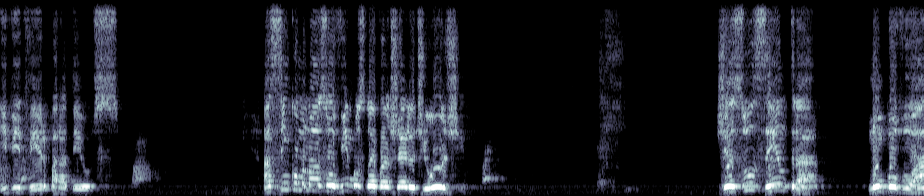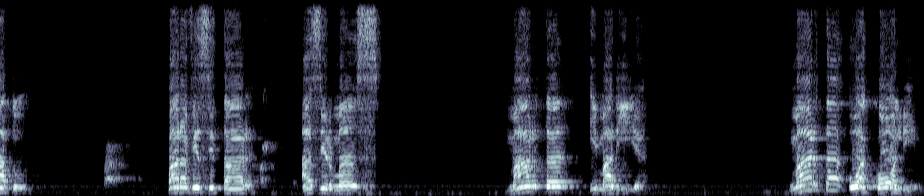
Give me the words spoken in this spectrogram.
e viver para Deus. Assim como nós ouvimos no Evangelho de hoje, Jesus entra num povoado para visitar as irmãs Marta e Maria. Marta o acolhe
